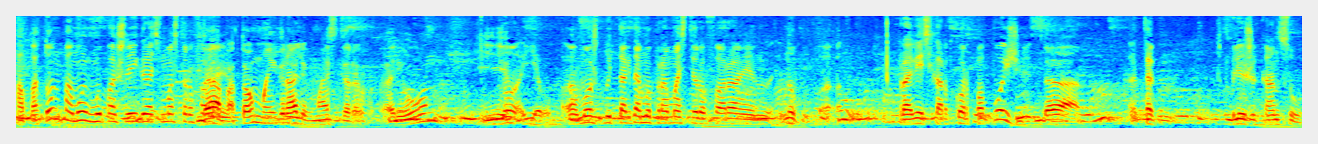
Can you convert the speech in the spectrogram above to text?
А потом, по-моему, мы пошли играть в of Orion. Да, потом мы играли в of Orion. И... Но, а может быть, тогда мы про of Orion, ну, про весь хардкор попозже? Да. Так, ближе к концу.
